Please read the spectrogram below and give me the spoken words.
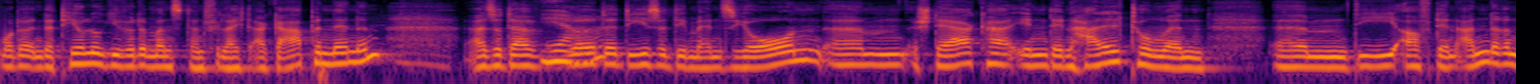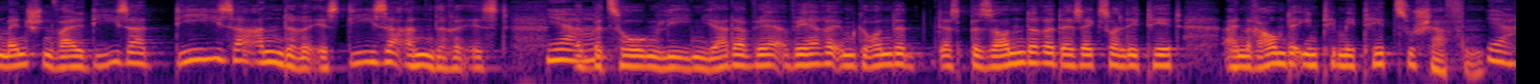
oder in der Theologie würde man es dann vielleicht Agape nennen. Also da ja. würde diese Dimension ähm, stärker in den Haltungen, ähm, die auf den anderen Menschen, weil dieser dieser andere ist, dieser andere ist, ja. äh, bezogen liegen. Ja, da wär, wäre im Grunde das Besondere der Sexualität, einen Raum der Intimität zu schaffen, ja.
